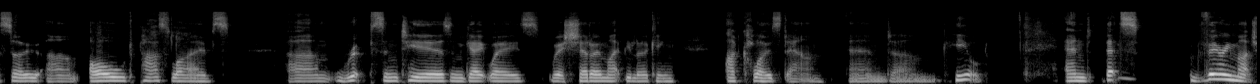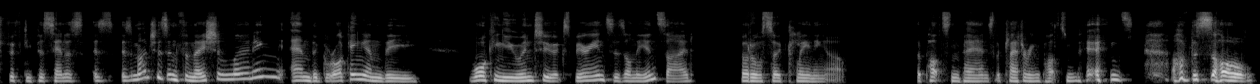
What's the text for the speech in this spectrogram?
So um, old past lives, um, rips and tears and gateways where shadow might be lurking are closed down and um, healed. And that's very much 50% as, as, as much as information learning and the grokking and the walking you into experiences on the inside, but also cleaning up the pots and pans, the clattering pots and pans of the soul,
